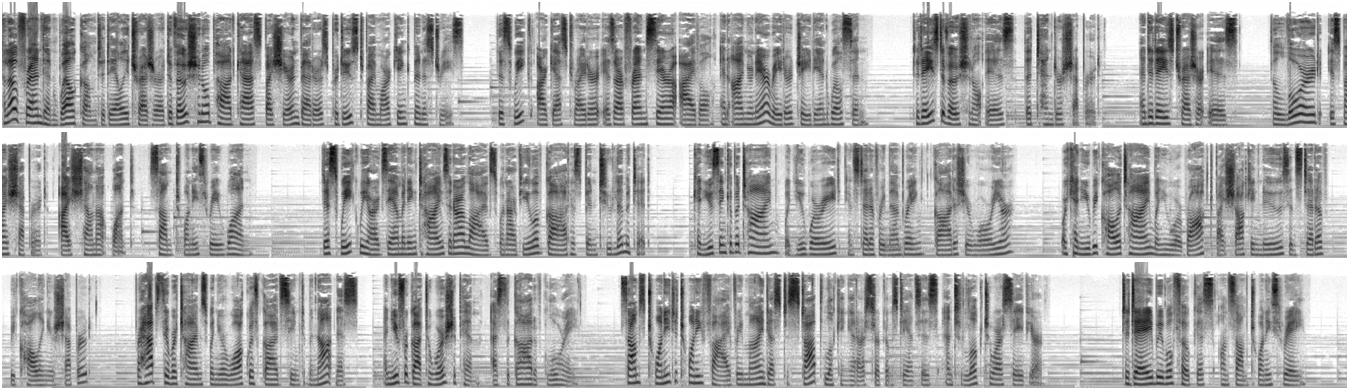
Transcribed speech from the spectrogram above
Hello, friend, and welcome to Daily Treasure, a devotional podcast by Sharon Betters, produced by MarkInc Ministries. This week, our guest writer is our friend Sarah Ivill, and I'm your narrator, J.Dan Wilson. Today's devotional is The Tender Shepherd, and today's treasure is The Lord is my shepherd, I shall not want. Psalm 23 1. This week, we are examining times in our lives when our view of God has been too limited can you think of a time when you worried instead of remembering God as your warrior? Or can you recall a time when you were rocked by shocking news instead of recalling your shepherd? Perhaps there were times when your walk with God seemed monotonous and you forgot to worship Him as the God of glory. Psalms 20 to 25 remind us to stop looking at our circumstances and to look to our Savior. Today we will focus on Psalm 23.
